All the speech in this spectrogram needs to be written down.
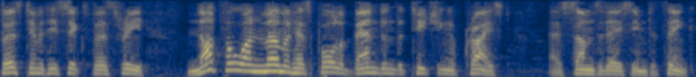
1 Timothy 6 verse 3. Not for one moment has Paul abandoned the teaching of Christ, as some today seem to think.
